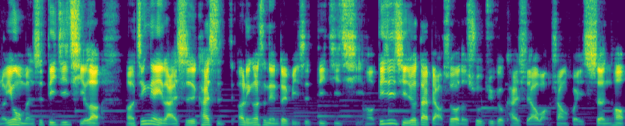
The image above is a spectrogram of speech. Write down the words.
了，因为我们是低基期了。呃，今年以来是开始，二零二四年对比是低基期哦，低基期就代表所有的数据都开始要往上回升哈。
